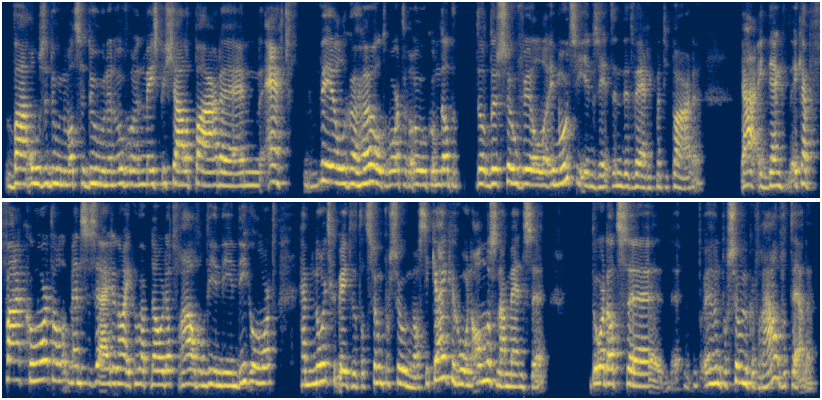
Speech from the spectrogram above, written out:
waarom ze doen wat ze doen. En over hun meest speciale paarden. En echt veel gehuild wordt er ook, omdat er dus zoveel emotie in zit in dit werk met die paarden ja, ik denk, ik heb vaak gehoord al dat mensen zeiden, nou, ik heb nou dat verhaal van die en die en die gehoord. Heb nooit geweten dat dat zo'n persoon was. Die kijken gewoon anders naar mensen, doordat ze hun persoonlijke verhaal vertellen.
